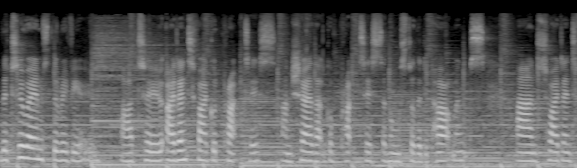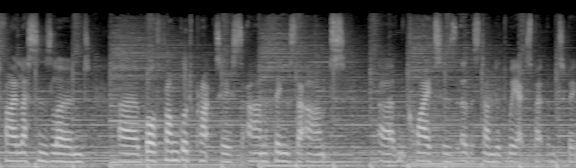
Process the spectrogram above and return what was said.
The two aims of the review are to identify good practice and share that good practice amongst other departments and to identify lessons learned uh, both from good practice and things that aren't um, quite as at the standard we expect them to be.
